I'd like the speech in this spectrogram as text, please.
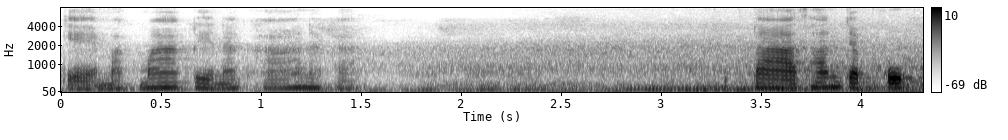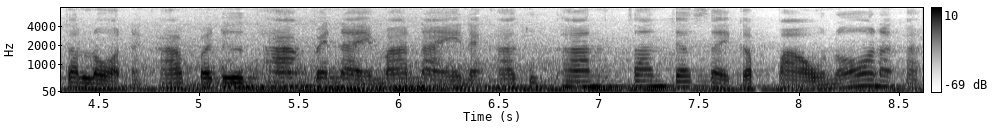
แก่มากๆเลยนะคะนะคะตาท่านจะพกตลอดนะคะไปเดินทางไปไหนมาไหนนะคะ ทุกท่านท่านจะใส่กระเป๋าเนาะนะคะ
